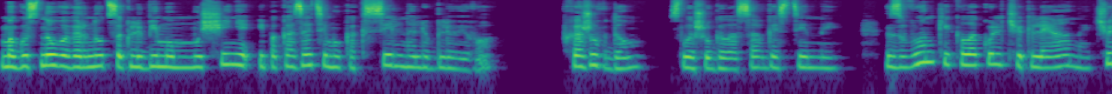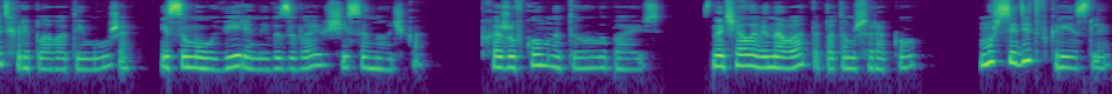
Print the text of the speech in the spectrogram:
Могу снова вернуться к любимому мужчине и показать ему, как сильно люблю его. Вхожу в дом, слышу голоса в гостиной, звонкий колокольчик Лианы, чуть хрипловатый мужа и самоуверенный, вызывающий сыночка. Вхожу в комнату и улыбаюсь. Сначала виновата, потом широко. Муж сидит в кресле,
